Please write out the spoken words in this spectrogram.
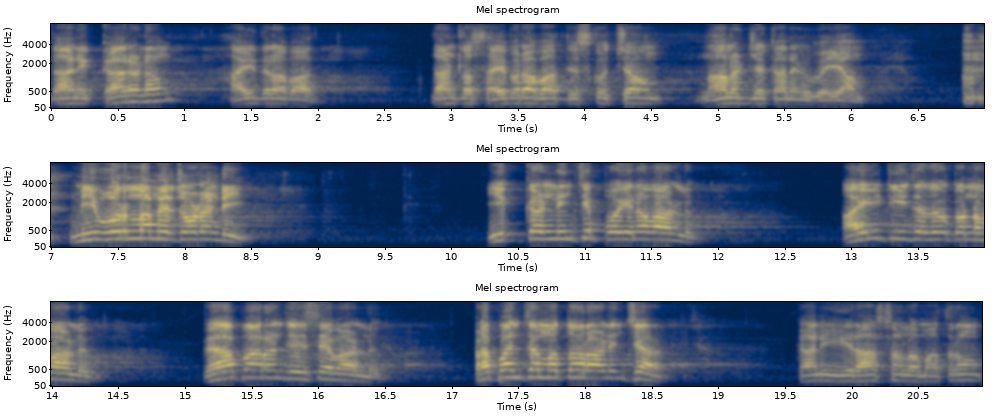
దానికి కారణం హైదరాబాద్. దాంట్లో సైబరాబాద్ తీసుకొచ్చాం నాలెడ్జ్ ఎకానమీ పోయాం. మీ ఊర్లో మీరు చూడండి. ఇక్కడి నుంచి పోయిన వాళ్ళు ఐటీ చదువుకున్న వాళ్ళు వ్యాపారం చేసేవాళ్ళు. ప్రపంచం మొత్తం రాణించారు. కానీ ఈ రాష్ట్రంలో మాత్రం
